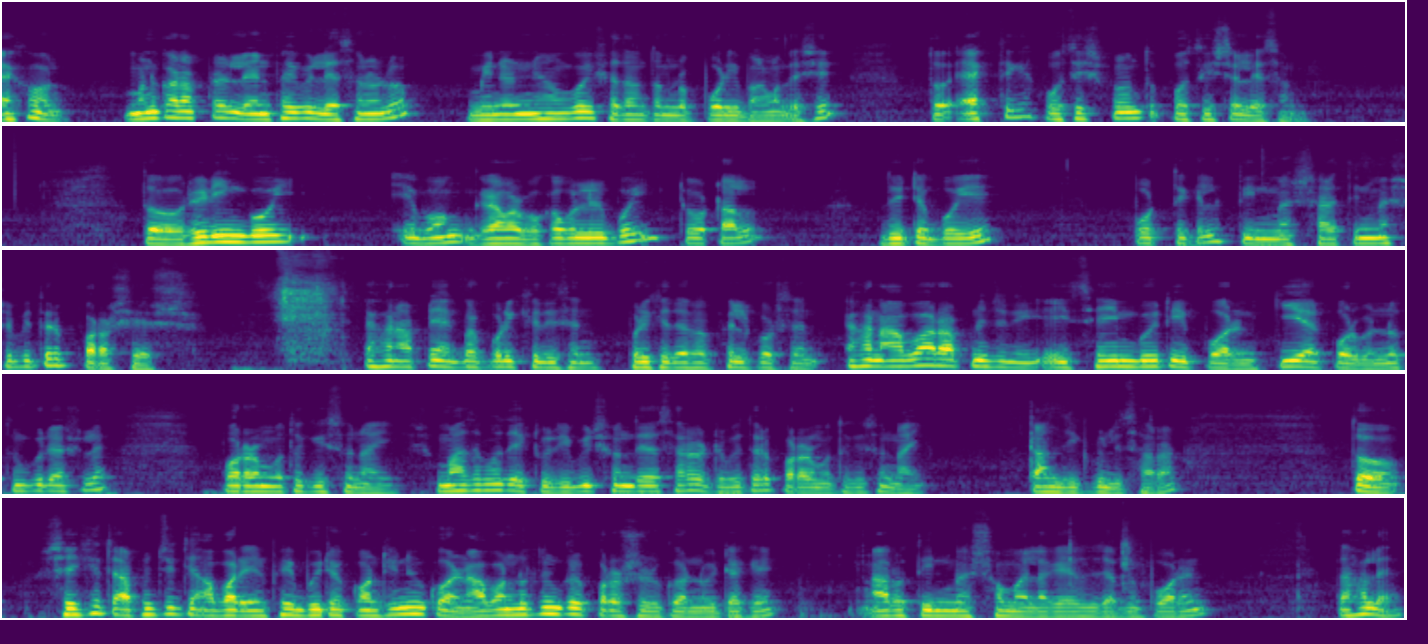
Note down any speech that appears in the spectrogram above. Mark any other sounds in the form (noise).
এখন মনে করেন আপনার এন ফাইভের লেসন হলো মিনন নিহঙ্গই সাধারণত আমরা পড়ি বাংলাদেশে। তো এক থেকে পঁচিশ পর্যন্ত পঁচিশটা লেসন তো রিডিং বই এবং গ্রামার ভোকাবলির বই টোটাল দুইটা বইয়ে পড়তে গেলে তিন মাস, সাড়ে তিন মাসের ভিতরে পড়া শেষ। এখন আপনি একবার পরীক্ষা দিয়েছেন পরীক্ষা দেওয়ার ফেল করছেন। এখন আবার আপনি যদি এই সেম বইটি পড়েন, কী আর পড়বেন? নতুন করে আসলে পড়ার মতো কিছু নাই। মাঝে মাঝে একটু রিভিশন দেওয়া ছাড়া ওটার ভিতরে পড়ার মতো কিছু নাই কাঞ্জিগুলি ছাড়া। তো সেই ক্ষেত্রে আপনি যদি আবার এন ফাইভ বইটা কন্টিনিউ করেন, আবার নতুন করে পড়া শুরু করেন ওইটাকে আরও তিন মাস সময় লাগে যদি আপনি পড়েন। তাহলে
